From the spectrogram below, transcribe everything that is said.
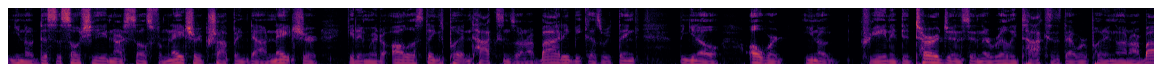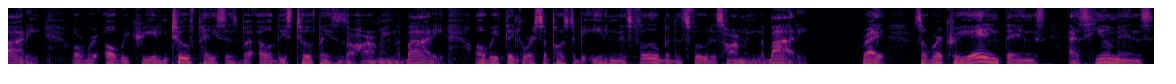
you know disassociating ourselves from nature chopping down nature getting rid of all those things putting toxins on our body because we think you know oh we're you know creating detergents and they're really toxins that we're putting on our body. Or we're oh we're creating toothpastes but oh these toothpastes are harming the body. Oh we think we're supposed to be eating this food but this food is harming the body right? So we're creating things as humans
